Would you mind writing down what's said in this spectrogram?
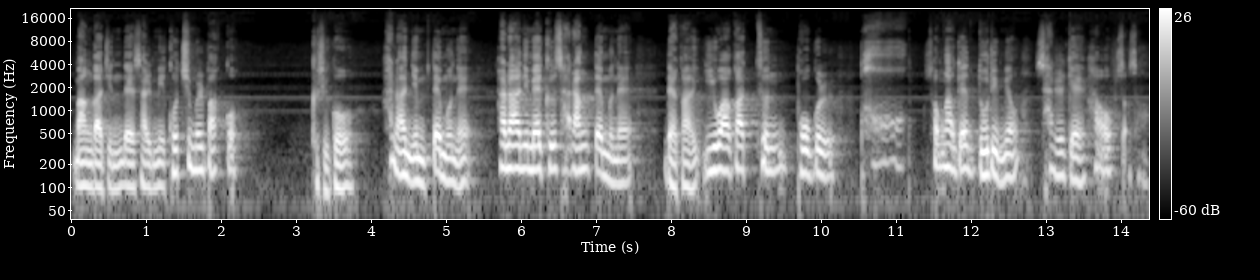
망가진 내 삶이 고침을 받고 그리고 하나님 때문에 하나님의 그 사랑 때문에 내가 이와 같은 복을 풍성하게 누리며 살게 하옵소서.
